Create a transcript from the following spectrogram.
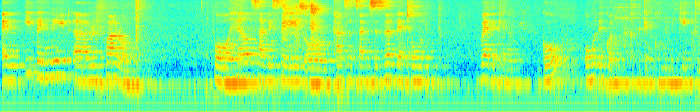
And if they need a referral for health services or cancer services, then they're told where they can go or who they can, they can communicate to.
